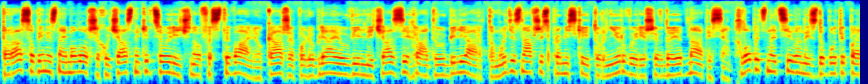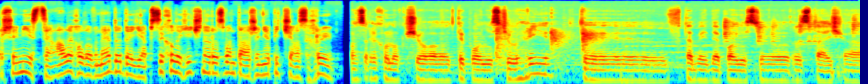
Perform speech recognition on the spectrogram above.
Тарас один із наймолодших учасників цьогорічного фестивалю. Каже, полюбляє у вільний час зіграти у більярд, тому, дізнавшись про міський турнір, вирішив доєднатися. Хлопець націлений здобути перше місце, але головне додає психологічне розвантаження під час гри. За рахунок, що ти повністю в грі, ти, в тебе йде повністю розтача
